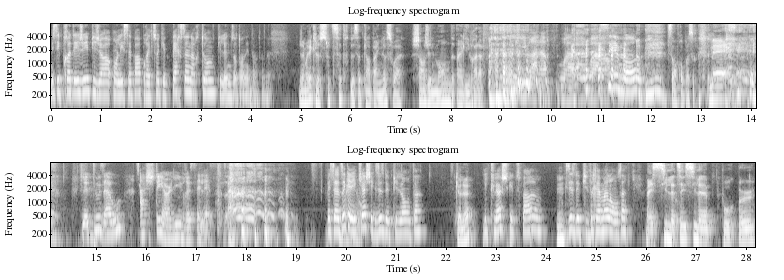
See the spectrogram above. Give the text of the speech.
mais c'est protégé, puis genre, on les sépare pour être sûr que personne ne retourne, puis là, nous autres, on est en train de... J'aimerais que le sous-titre de cette campagne-là soit Changer le monde, un livre à la fin. Un livre à la fois. Wow. C'est bon. ça, on fera pas ça. Mais Le 12 août, acheter un livre céleste. Mais ça veut dire que les cloches existent depuis longtemps. que là, Les cloches que tu parles? Existent depuis vraiment longtemps. Ben, si le, tu sais, si le, pour eux,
